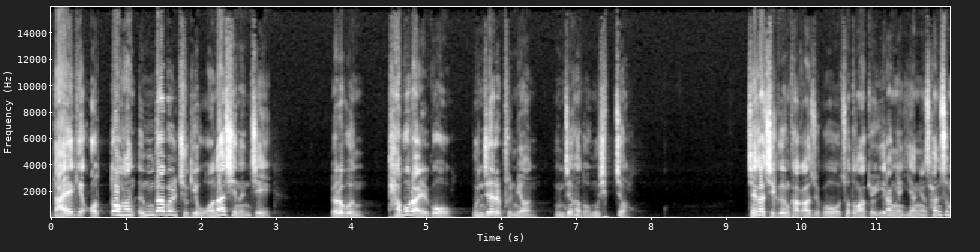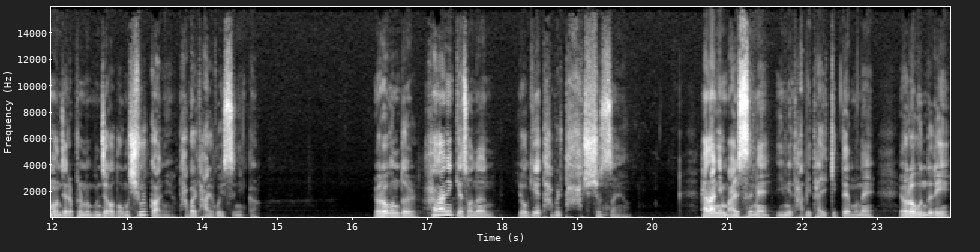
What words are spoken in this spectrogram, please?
나에게 어떠한 응답을 주기 원하시는지, 여러분, 답을 알고 문제를 풀면 문제가 너무 쉽죠? 제가 지금 가가지고 초등학교 1학년, 2학년 산수 문제를 풀면 문제가 너무 쉬울 거 아니에요. 답을 다 알고 있으니까. 여러분들, 하나님께서는 여기에 답을 다 주셨어요. 하나님 말씀에 이미 답이 다 있기 때문에 여러분들이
